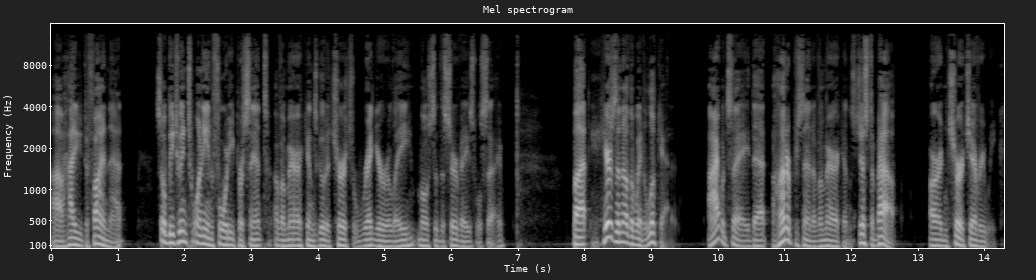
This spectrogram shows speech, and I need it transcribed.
Uh, how do you define that? So between 20 and 40% of Americans go to church regularly, most of the surveys will say. But here's another way to look at it. I would say that 100% of Americans, just about, are in church every week.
